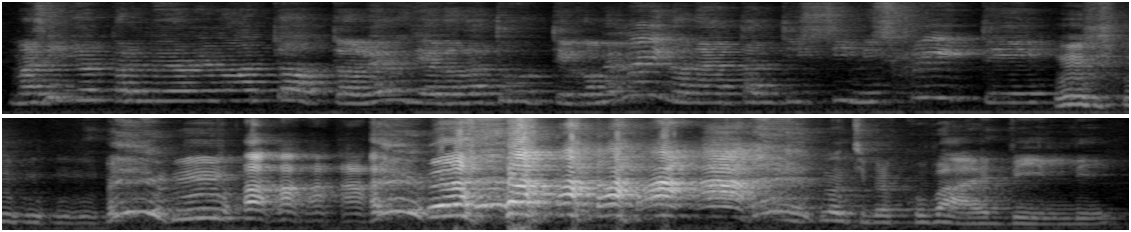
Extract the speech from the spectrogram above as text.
Ma signor Parmigiano 98, le odiano da tutti, come mai non ha tantissimi iscritti? non ti preoccupare, Billy.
